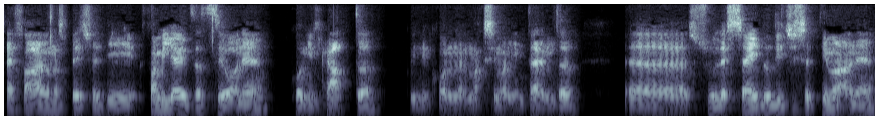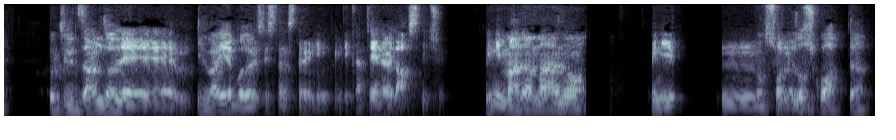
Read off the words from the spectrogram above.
è fare una specie di familiarizzazione con il CAT, quindi con il Maximal Intent, eh, sulle 6-12 settimane, utilizzando le, il Variable Resistance Training, quindi catene elastici. Quindi mano a mano, quindi mh, non so, nello squat,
